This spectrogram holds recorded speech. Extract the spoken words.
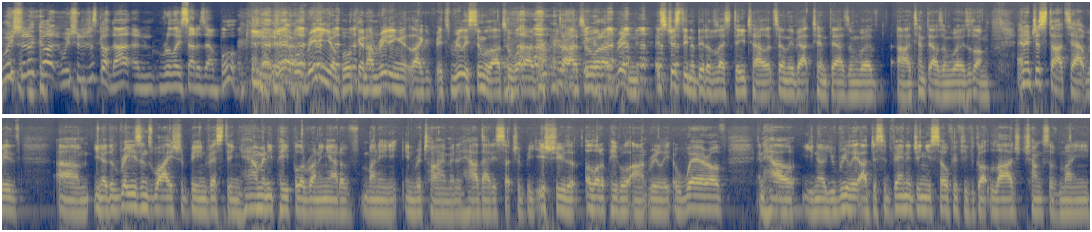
we should have got. We should have just got that and released that as our book. yeah, well, reading your book and I'm reading it like it's really similar to what I've uh, to what I've written. It's just in a bit of less detail. It's only about ten thousand words, uh, ten thousand words long, and it just starts out with um, you know, the reasons why you should be investing, how many people are running out of money in retirement, and how that is such a big issue that a lot of people aren't really aware of, and how, you know, you really are disadvantaging yourself if you've got large chunks of money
